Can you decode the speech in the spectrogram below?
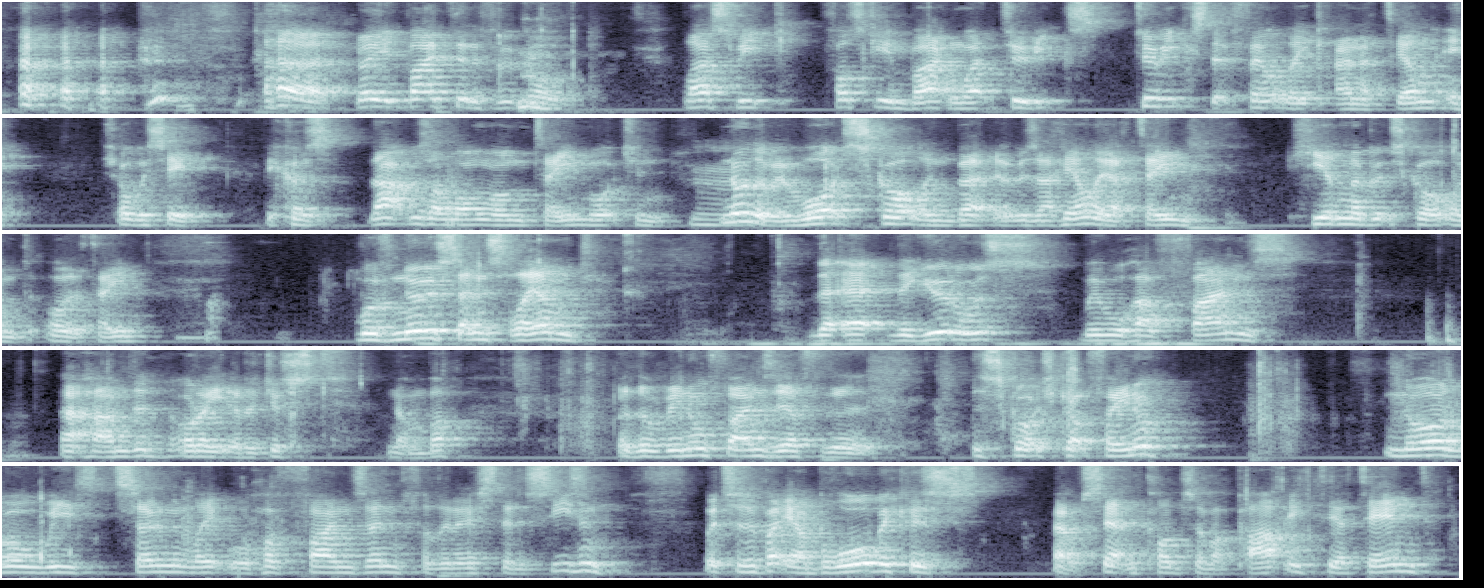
Uh, right, back to the football. Last week, first game back in what two weeks? Two weeks that felt like an eternity, shall we say? Because that was a long, long time watching. Hmm. Not that we watched Scotland, but it was a hell of a time hearing about Scotland all the time. We've now since learned that at the Euros we will have fans at Hampden. All right, a reduced number, but there will be no fans there for the the Scottish Cup final, nor will we sounding like we'll have fans in for the rest of the season, which is a bit of a blow because well, certain clubs have a party to attend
